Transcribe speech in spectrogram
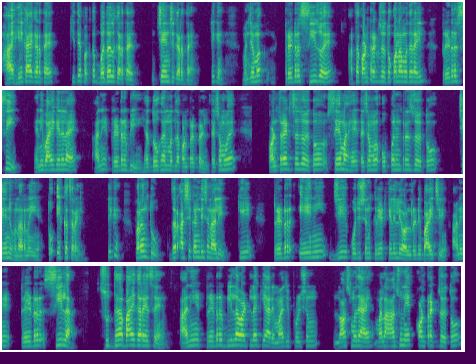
हा हे काय करतायत? की ते फक्त बदल करतायत. चेंज करताय ठीक आहे? म्हणजे मग ट्रेडर सी जो आहे आता कॉन्ट्रॅक्ट जो आहे तो कोणामध्ये राहील? ट्रेडर सी यांनी बाय केलेला आहे आणि ट्रेडर बी ह्या दोघांमधला कॉन्ट्रॅक्ट राहील. त्याच्यामुळे कॉन्ट्रॅक्टचा जो आहे तो सेम आहे. त्याच्यामुळे ओपन इंटरेस्ट जो आहे तो चेंज होणार नाहीये. तो एकच राहील. ठीक आहे? परंतु जर अशी कंडिशन आली की ट्रेडर एनी जी पोझिशन क्रिएट केलेली ऑलरेडी बायची आणि ट्रेडर सी ला सुद्धा बाय करायचं आहे आणि ट्रेडर बीला वाटलं की अरे माझी पोझिशन लॉसमध्ये आहे मला अजून एक कॉन्ट्रॅक्ट जो आहे तो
